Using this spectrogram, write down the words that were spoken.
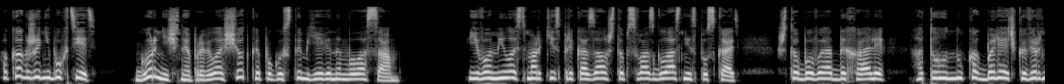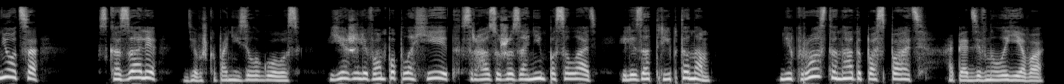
«А как же не бухтеть? Горничная провела щеткой по густым Евиным волосам. «Его милость Маркиз приказал, чтоб с вас глаз не спускать, чтобы вы отдыхали, а то ну, как болячка, вернется!» «Сказали...» — девушка понизила голос. «Ежели вам поплохеет, сразу же за ним посылать, или за Триптоном». «Мне просто надо поспать», — опять зевнула Ева.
